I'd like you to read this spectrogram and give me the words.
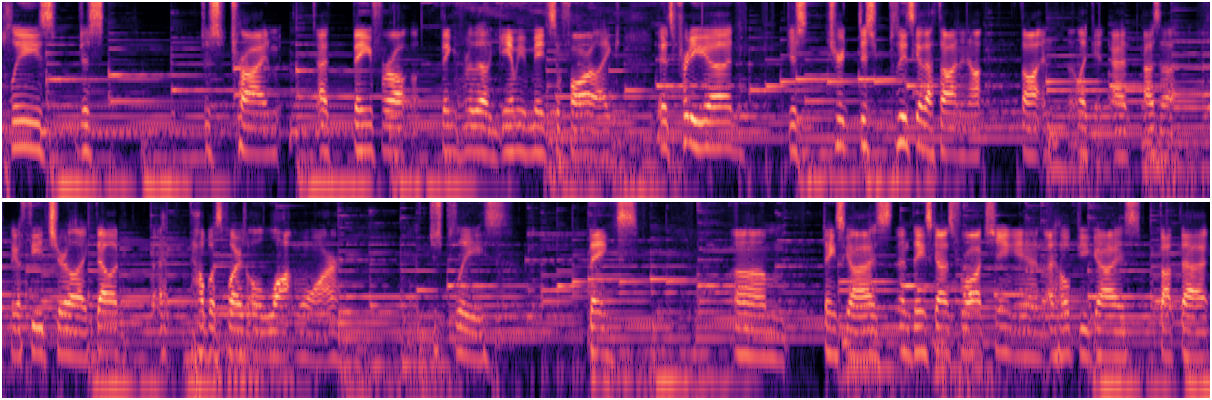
please just just try. I thank you for all, thank you for the game you made so far. Like it's pretty good. Just just please give that thought and uh, thought and like as a like a feature like that would uh, help us players a lot more. Just please. Thanks. Um, thanks guys and thanks guys for watching and i hope you guys thought that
